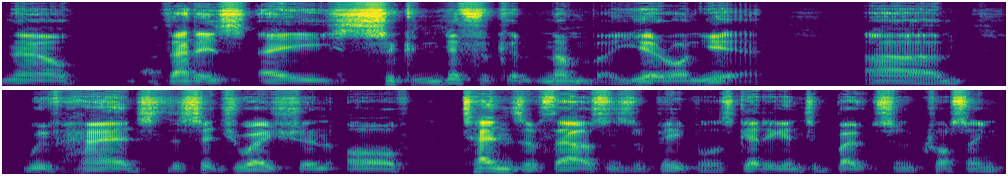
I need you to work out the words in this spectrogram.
Now that is a significant number year on year. Um, we've had the situation of tens of thousands of people getting into boats and crossing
